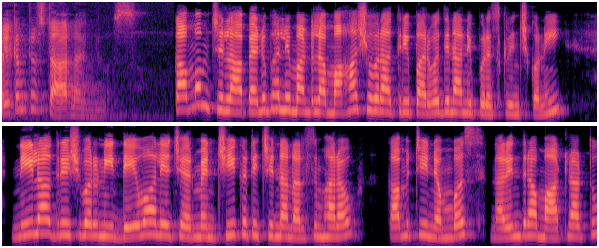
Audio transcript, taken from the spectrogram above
Welcome to star nine news. Khammam జిల్లా పెనుబల్లి మండల మహాశివరాత్రి పర్వదినాన్ని పురస్కరించుకొని నీలాద్రీశ్వరుని దేవాలయ చైర్మన్ చీకటి చిన్న నరసింహారావు కమిటీ మెంబర్స్ నరేంద్ర మాట్లాడుతూ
